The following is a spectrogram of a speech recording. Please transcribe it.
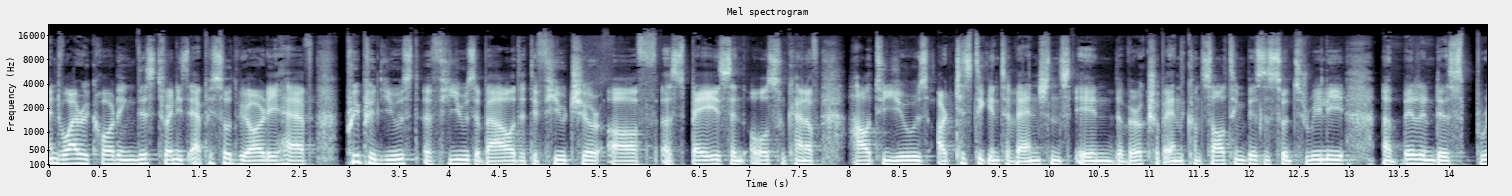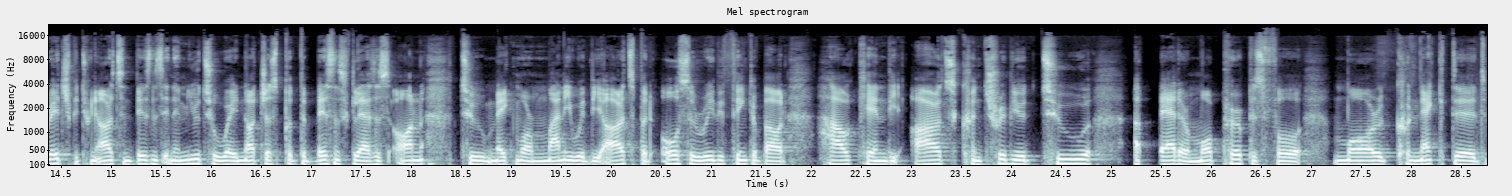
And while recording this 20th episode, we already have pre-produced a views about the future of a space and also kind of how to use artistic interventions in the workshop and consulting business. So it's really uh, building this bridge between arts and business in a mutual way, not just put the business glasses on to make more money with the arts, but also really think about how can the arts contribute to a better, more purposeful, more connected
